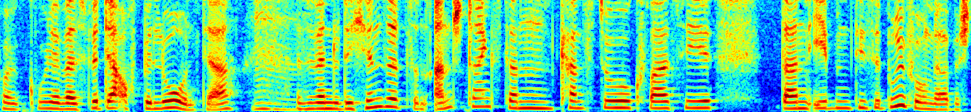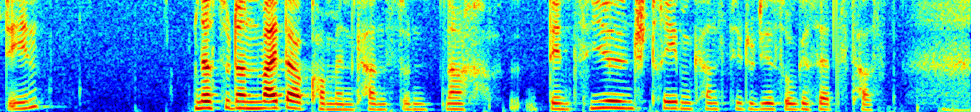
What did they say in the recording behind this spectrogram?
Voll cool, ja, weil es wird ja auch belohnt, ja. Mhm. Also wenn du dich hinsetzt und anstrengst, dann kannst du quasi dann eben diese Prüfung da bestehen dass du dann weiterkommen kannst und nach den Zielen streben kannst, die du dir so gesetzt hast. Mhm.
